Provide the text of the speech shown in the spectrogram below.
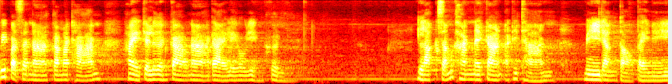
วิปัสสนากรรมฐานให้เจริญก้าวหน้าได้เร็วยิ่งขึ้น หลักสำคัญในการอธิษฐาน มีดังต่อไปนี้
